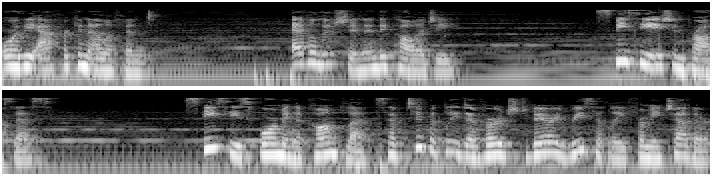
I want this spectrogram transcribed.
or the African elephant. Evolution and ecology. Speciation process. Species forming a complex have typically diverged very recently from each other,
